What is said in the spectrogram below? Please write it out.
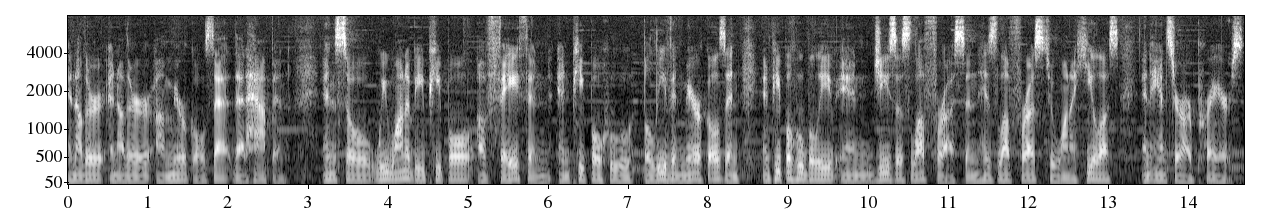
and other, and other um, miracles that, that happen. And so we want to be people of faith and, and people who believe in miracles and, and people who believe in Jesus' love for us and his love for us to want to heal us and answer our prayers.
